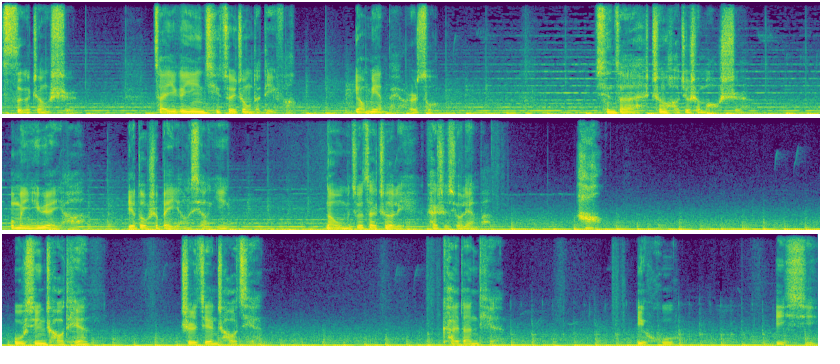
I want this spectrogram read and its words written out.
四个正时，在一个阴气最重的地方，要面北而坐。现在正好就是卯时，我们银月崖也都是背阳向阴，那我们就在这里开始修炼吧。好，五心朝天，指尖朝前，开丹田，一呼一吸，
